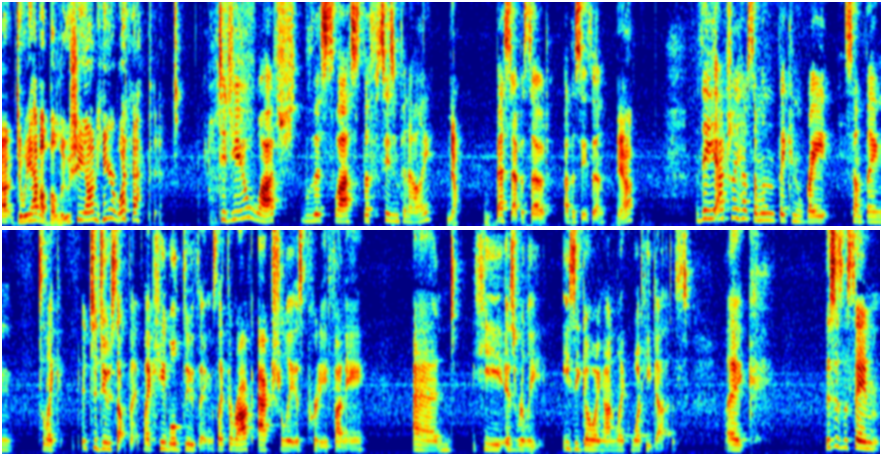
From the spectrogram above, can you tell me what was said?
Uh, do we have a Belushi on here? What happened? Did you watch this last the season finale? No. Best episode of the season. Yeah. they actually have someone that they can write something to like to do something like he will do things like the rock actually is pretty funny and he is really easygoing on like what he does like this is the same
